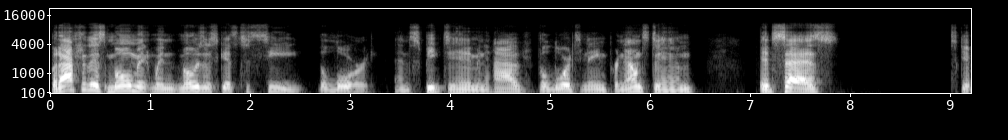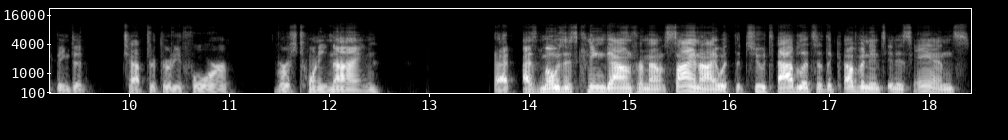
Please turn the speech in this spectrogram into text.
But after this moment when Moses gets to see the Lord and speak to him and have the Lord's name pronounced to him, it says, skipping to chapter 34, verse 29, that as Moses came down from Mount Sinai with the two tablets of the covenant in his hands,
